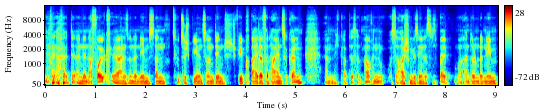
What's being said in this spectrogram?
den Erfolg äh, eines Unternehmens dann zuzuspielen, sondern den viel breiter verteilen zu können. Ähm, ich glaube, das hat man auch in den USA schon gesehen, dass es bei anderen Unternehmen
